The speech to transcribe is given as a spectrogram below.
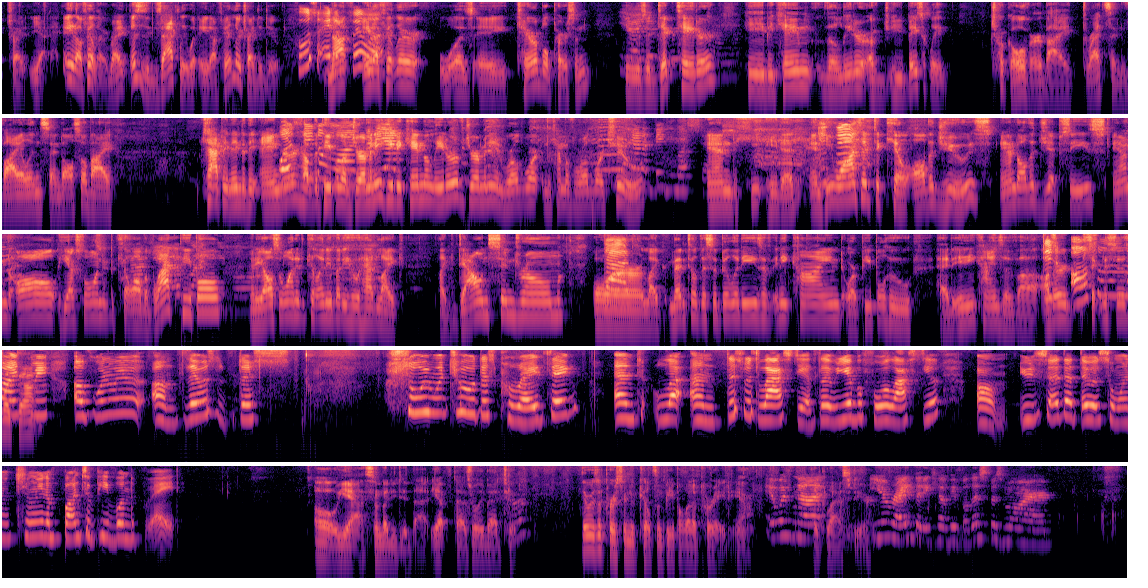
tried. Yeah, Adolf Hitler, right? This is exactly what Adolf Hitler tried to do. Who's Adolf Not Hitler? Adolf Hitler was a terrible person. He Yeah, was a dictator. He became the leader of. He basically took over by threats and violence, and also by tapping into the anger of the the people of Germany. He became the leader of Germany in World War in the time of World War II a big mustache. and he he did and he wanted to kill all the jews and all the gypsies and all he also wanted to kill all the black people. and he also wanted to kill anybody who had like like down syndrome or Dad. like mental disabilities of any kind or people who had any kinds of uh, other sicknesses like that me of when we um there was this. So we went to this parade thing, and la- and this was last year. The year before last year, um, you said that there was someone killing a bunch of people in the parade. oh yeah somebody did that yep that was really bad too there was a person who killed some people at a parade yeah It was not Like last year. You're right that he killed people. This was more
